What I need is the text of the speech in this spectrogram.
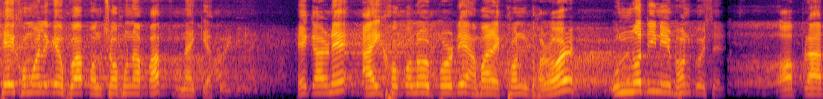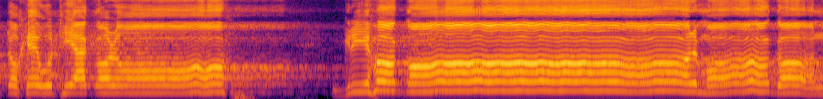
সেই সময়লৈকে হোৱা পঞ্চশুনা পাপ নাইকিয়া কৰি দিয়ে। সেইকাৰণে আইসকলৰ ওপৰতে আমাৰ এখন ঘৰৰ উন্নতি নিৰ্ভৰ কৰিছে। অপ্ৰাতসে উঠিয়া কৰ। গৃহ মগন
